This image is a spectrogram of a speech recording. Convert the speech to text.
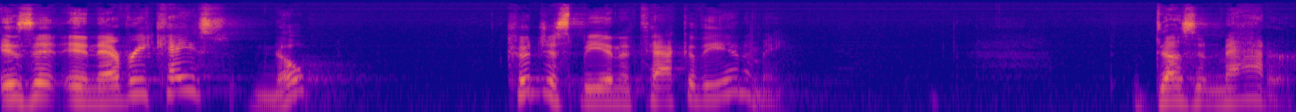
Is it in every case? Nope. Could just be an attack of the enemy. Doesn't matter.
